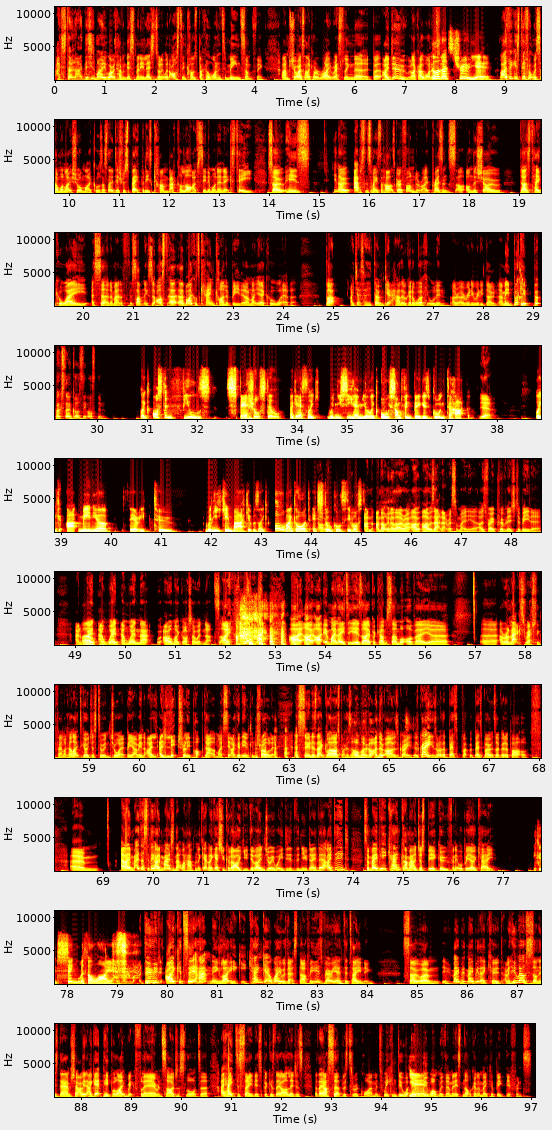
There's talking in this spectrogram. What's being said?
I just don't know. This is my only worry with having this many legends on it. When Austin comes back, I want it to mean something. And I'm sure I sound like a right wrestling nerd, but I do. Like I want it to. no, to. that's true. Yeah. Like, I think it's different with someone like Shawn Michaels. That's no disrespect, but he's come back a lot. I've seen him on NXT. So his, you know, absence makes the hearts grow fonder, right? Presence on the show does take away a certain amount of th- something. So Aust- uh, uh, Michaels can kind of be there. I'm like, yeah, cool, whatever. But I just I don't get how they were going to work it all in. I, I really, really don't. I mean, book it, book, book Stone Cold Steve Austin. Like Austin feels special still. I guess like when you see him, you're like, oh, something big is going to happen. Yeah. Like at Mania 32, when he came back, it was like, oh my god, it's Oh, Stone Cold Steve Austin. I'm, I'm not going to lie, right? I, I was at that WrestleMania. I was very privileged to be there. And Wow. when and when and when that oh my gosh, I went nuts. I I, I, I in my later years, I've become somewhat of a uh, uh, a relaxed wrestling fan. Like I like to go just to enjoy it. But yeah, I mean, I, I literally popped out of my seat. I couldn't even control it. as soon as that glass broke, I was oh my god! And the, oh, it was great. It was great. It was one of the best best moments I've been a part of. Um, and I, that's the thing. I imagine that will happen again. I guess you could argue, did I enjoy what he did the New Day there? I did. So maybe he can come out and just be a goof, and it will be okay. He could sing with Elias. Dude, I could see it happening. Like he, he can get away with that stuff. He is very entertaining. So um, maybe maybe they could. I mean, who else is on this damn show? I mean, I get people like Ric Flair and Sergeant Slaughter. I hate to say this because they are legends, but they are surplus to requirements. We can do whatever Yeah. we want with them, and it's not going to make a big difference.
